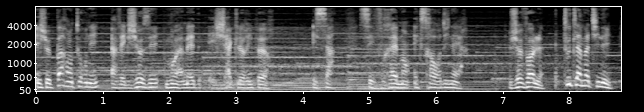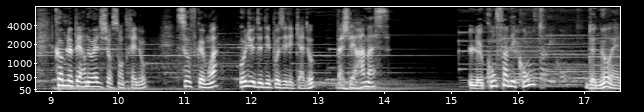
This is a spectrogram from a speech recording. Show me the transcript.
et je pars en tournée avec José, Mohamed et Jacques le Ripper. Et ça, c'est vraiment extraordinaire. Je vole toute la matinée, comme le Père Noël sur son traîneau, sauf que moi, au lieu de déposer les cadeaux, bah je les ramasse. Le confin des contes de Noël.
